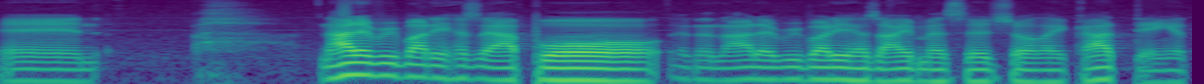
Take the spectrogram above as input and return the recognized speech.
And not everybody has apple and then not everybody has imessage so like god dang it.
